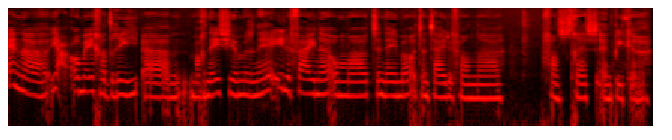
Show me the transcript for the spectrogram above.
En eh, ja, omega-3, eh, magnesium is een hele fijne om eh, te nemen ten tijde van, eh, van stress en piekeren.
